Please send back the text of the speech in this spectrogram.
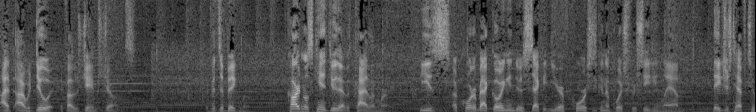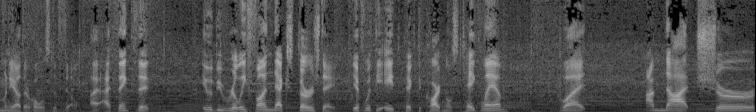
I, I would do it if I was James Jones. If it's a big move. Cardinals can't do that with Kyler Murray. He's a quarterback going into his second year. Of course, he's going to push for CeeDee Lamb. They just have too many other holes to fill. I, I think that it would be really fun next Thursday if, with the eighth pick, the Cardinals take Lamb, but I'm not sure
